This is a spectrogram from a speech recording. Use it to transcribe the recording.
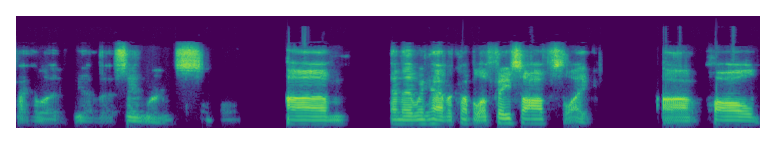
Trihela, yeah, the sandworms. Um, and then we have a couple of face-offs, like uh, Paul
